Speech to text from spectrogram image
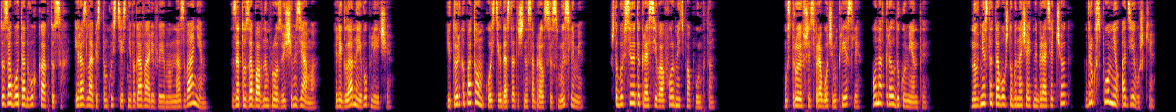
то забота о двух кактусах и разлапистом кусте с невыговариваемым названием, зато забавным прозвищем Зяма, легла на его плечи. И только потом Костик достаточно собрался с мыслями, чтобы все это красиво оформить по пунктам. Устроившись в рабочем кресле, он открыл документы. Но вместо того, чтобы начать набирать отчет, вдруг вспомнил о девушке.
